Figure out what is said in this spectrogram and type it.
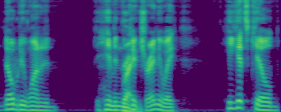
nobody wanted him in the Right. picture anyway, he gets killed.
